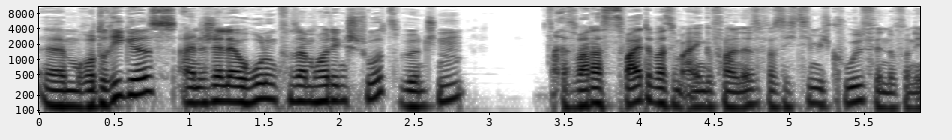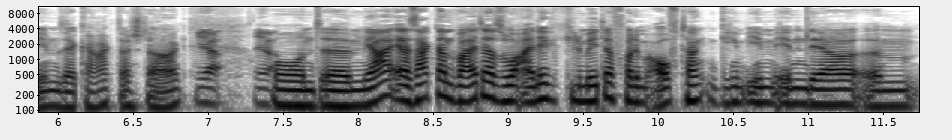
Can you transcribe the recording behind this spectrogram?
ähm, Rodriguez eine schnelle Erholung von seinem heutigen Sturz wünschen. Das war das zweite, was ihm eingefallen ist, was ich ziemlich cool finde von ihm, sehr charakterstark. Ja, ja. Und ähm, ja, er sagt dann weiter, so einige Kilometer vor dem Auftanken ging ihm eben der ähm,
